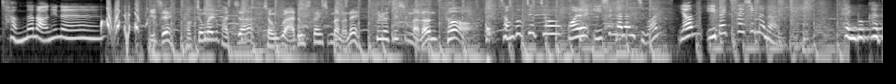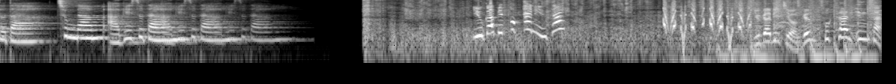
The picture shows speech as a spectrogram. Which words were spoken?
장난 아니네. 이제 걱정 말고 받자. 정부 아동수당 10만 원에 플러스 10만 원 더. 전국 최초 월 20만 원 지원, 연 240만 원. 행복하도다. 충남 아기수당. 아기수당. 아기수당. 육아비 폭탄 인상? 육아비 지원금 폭탄 인상.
